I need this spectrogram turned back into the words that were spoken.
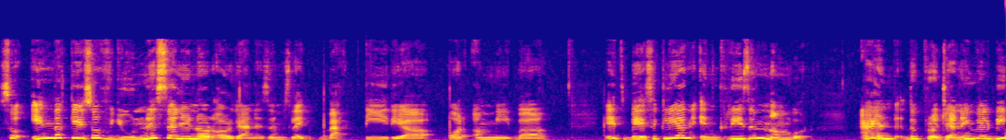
So, in the case of unicellular organisms like bacteria or amoeba, it's basically an increase in number and the progeny will be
